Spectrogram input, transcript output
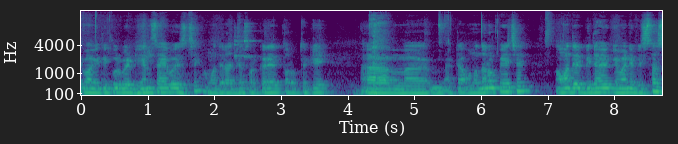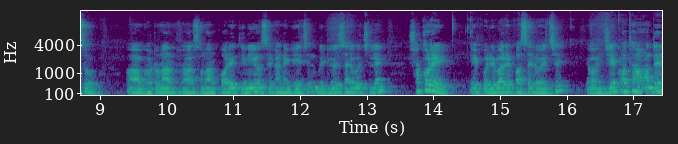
এবং ইতিপূর্বে ডিএম সাহেবও এসছে। আমাদের রাজ্য সরকারের তরফ থেকে একটা অনুদানও পেয়েছেন। আমাদের বিধায়ক ইমানি বিশ্বাসও ঘটনার শোনার পরে তিনিও সেখানে গিয়েছেন। বিডিও সাহেবও ছিলেন। সকলেই এই পরিবারের পাশে রয়েছে এবং যে কথা আমাদের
